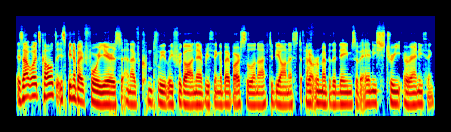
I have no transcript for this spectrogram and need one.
Is that what it's called? It's been about four years, and I've completely forgotten everything about Barcelona. I have to be honest. I don't remember the names of any street or anything.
